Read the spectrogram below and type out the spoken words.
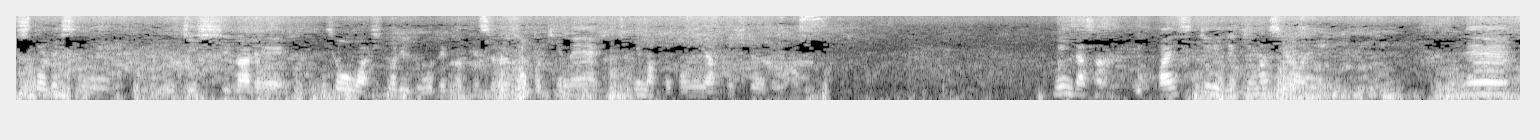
ストレスに打ちひしがれ、今日は一人でお出かけするぞと決め、今ここにやってきております。リンダさん、いっぱいスッキリできますように。ね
